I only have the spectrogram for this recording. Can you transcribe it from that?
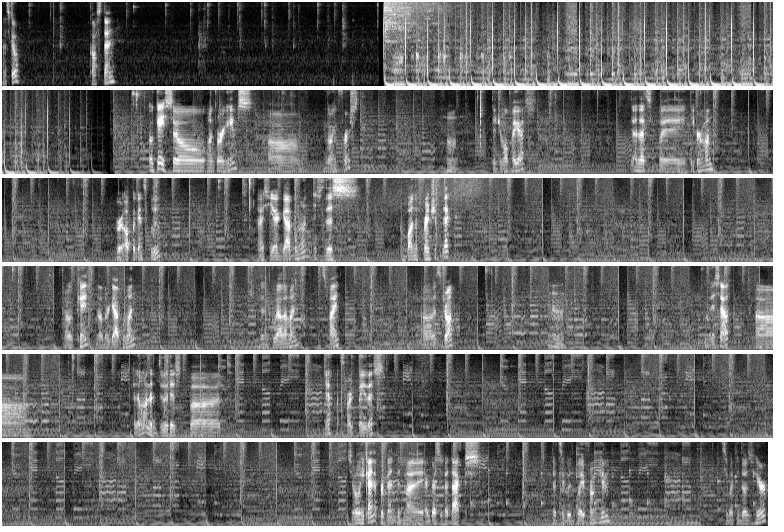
Let's go. Cost 10. Okay, so on to our games. Um, I'm going first. Hmm. Digivolve, I guess. Then let's play Tapirmon. We're up against blue. I see a Gabumon. Is this a Bond of Friendship deck? Okay, another Gabumon. Then Kuelamon. It's fine. Uh, let's draw. Hmm. Move this out. Um, I don't want to do this, but yeah, let's hard play this. So he kind of prevented my aggressive attacks. That's a good play from him. Let's see what he does here.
